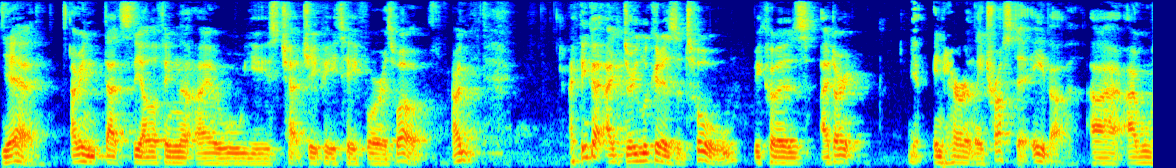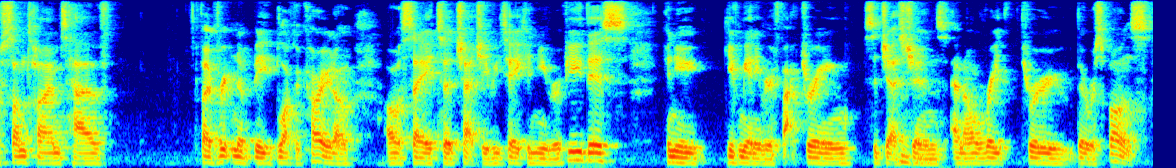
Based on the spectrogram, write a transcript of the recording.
Yeah, I mean that's the other thing that I will use ChatGPT for as well. I'm, I think I, I do look at it as a tool because I don't Yep. inherently trust it either. Uh, I will sometimes have, if I've written a big block of code, I'll, I'll say to ChatGPT, "Can you review this? Can you give me any refactoring suggestions?" And I'll read through the response.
